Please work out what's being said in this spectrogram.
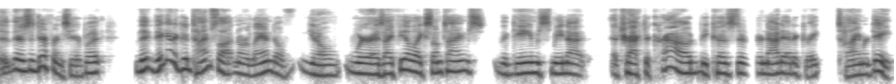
uh, there's a difference here. But they, they got a good time slot in Orlando, you know, whereas I feel like sometimes the games may not attract a crowd because they're, they're not at a great time or date.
